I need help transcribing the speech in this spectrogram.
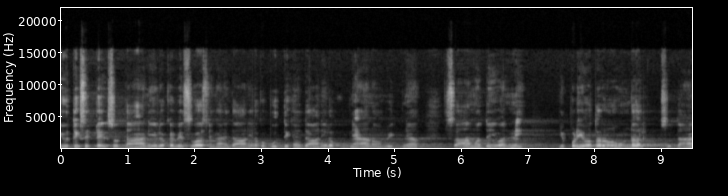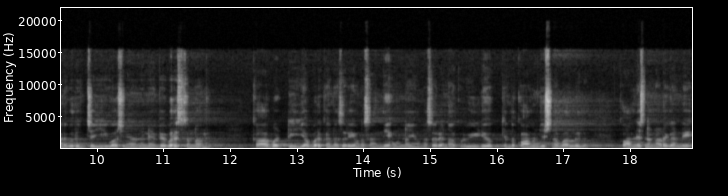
యూత్కి సెట్ అయ్యేది సో దానిల యొక్క విశ్వాసం కానీ దానిల యొక్క బుద్ధి కానీ దానిల యొక్క జ్ఞానం విజ్ఞానం సామర్థ్యం ఇవన్నీ ఇప్పుడు యువతరంలో ఉండాలి. సో దాని గురించే ఈ వచనాన్ని నేను వివరిస్తున్నాను. కాబట్టి ఎవరికైనా సరే ఏమైనా సందేహం ఉన్నా ఏమైనా సరే నాకు వీడియో కింద కామెంట్ చేసిన పర్లేదు. కామెంట్ చేసి నన్ను అడగండి.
